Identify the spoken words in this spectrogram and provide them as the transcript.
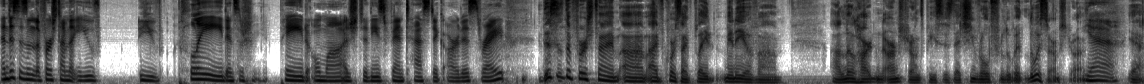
and this isn't the first time that you've you've played and sort of paid homage to these fantastic artists, right? This is the first time. Um, I, of course, I've played many of. Um, uh, Lil Hardin Armstrong's pieces that she wrote for Louis Armstrong. Yeah, yeah.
